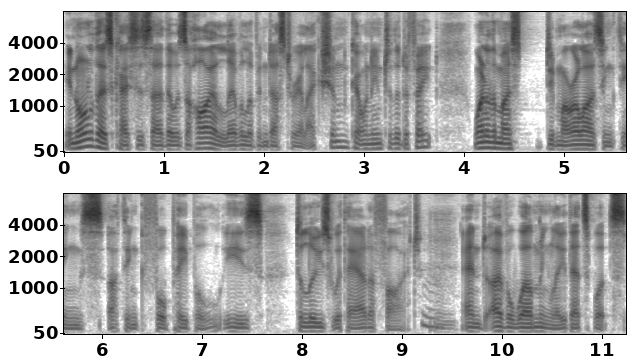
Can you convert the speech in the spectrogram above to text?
In all of those cases, though, there was a higher level of industrial action going into the defeat. One of the most demoralising things, I think, for people is to lose without a fight. And overwhelmingly, that's what's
